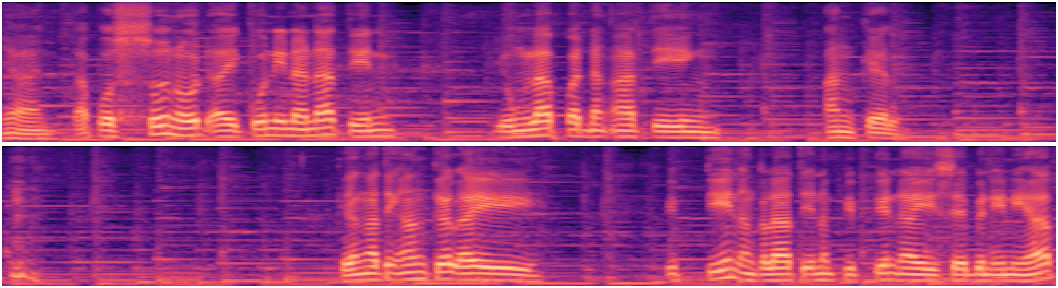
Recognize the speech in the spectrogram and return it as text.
Yan. Tapos sunod ay kunin na natin yung lapad ng ating ankle. Kaya ang ating ankle ay 15, ang kalahati ng 15 ay 7 and a half.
